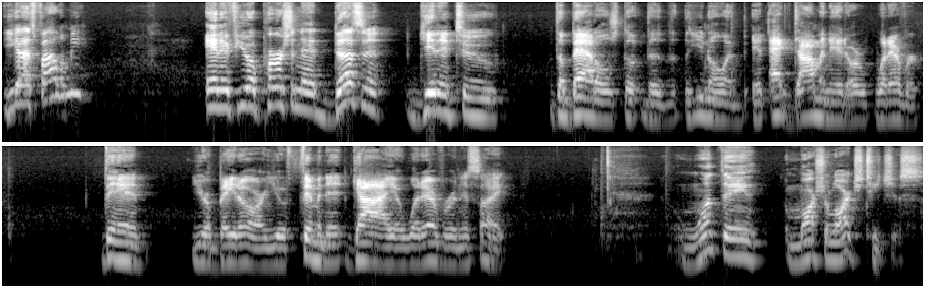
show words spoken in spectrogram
You guys follow me? And if you're a person that doesn't get into the battles, the, the, the you know, and, and, act dominant or whatever, then you're a beta or you're a feminine guy or whatever. And it's like, one thing martial arts teaches,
